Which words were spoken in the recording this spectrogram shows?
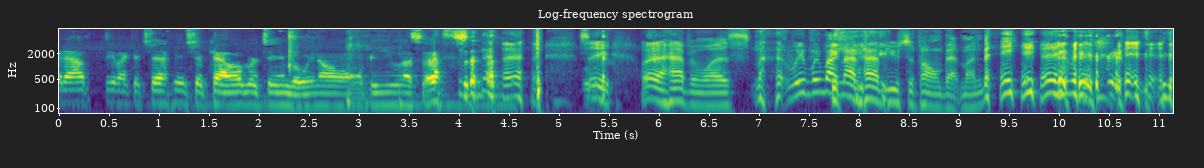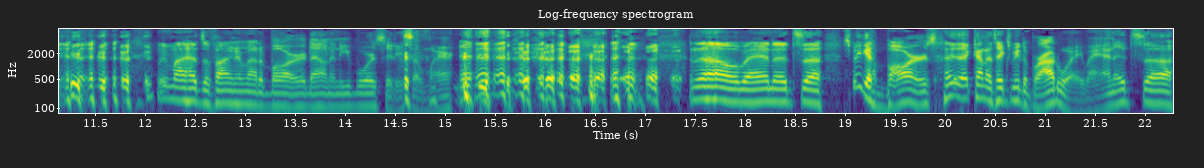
it out, to see like a championship caliber team, but we won't be USF. See, what happened was we we might not have Yusuf on that Monday. we might have to find him at a bar down in Ybor City somewhere. no, man, it's uh speaking of bars, that kind of takes me to Broadway, man. It's uh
